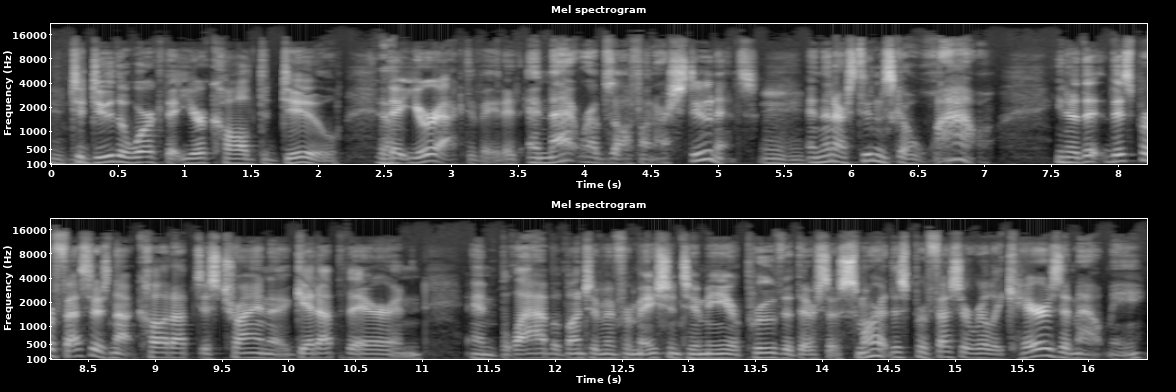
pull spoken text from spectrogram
mm-hmm. to do the work that you're called to do, yeah. that you're activated? And that rubs off on our students. Mm-hmm. And then our students go, wow, you know, th- this is not caught up just trying to get up there and, and blab a bunch of information to me or prove that they're so smart. This professor really cares about me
